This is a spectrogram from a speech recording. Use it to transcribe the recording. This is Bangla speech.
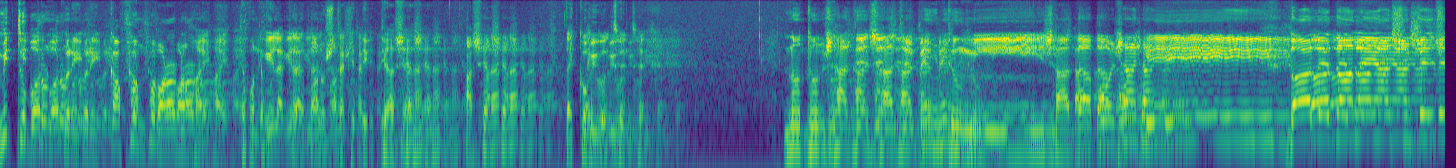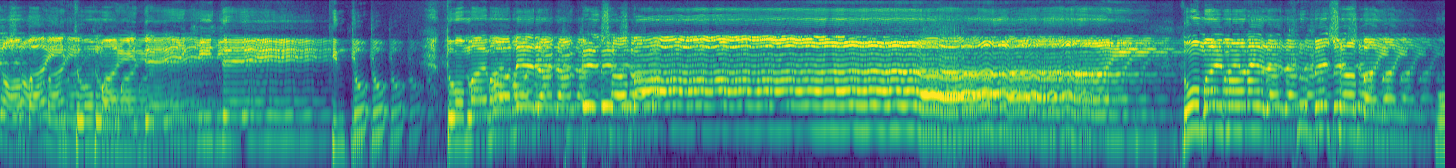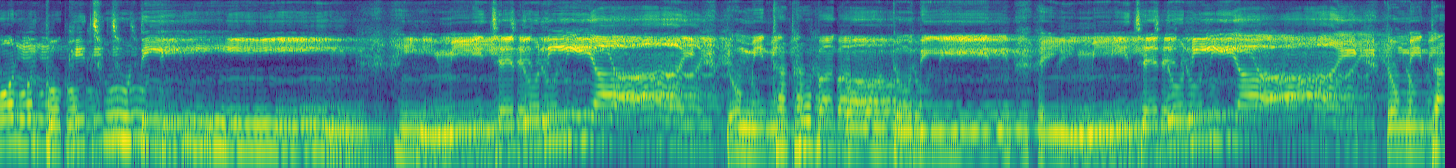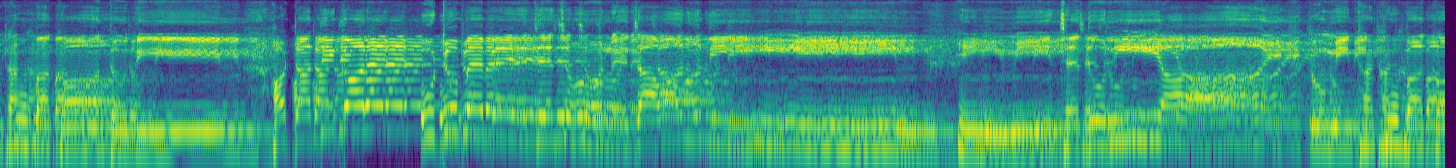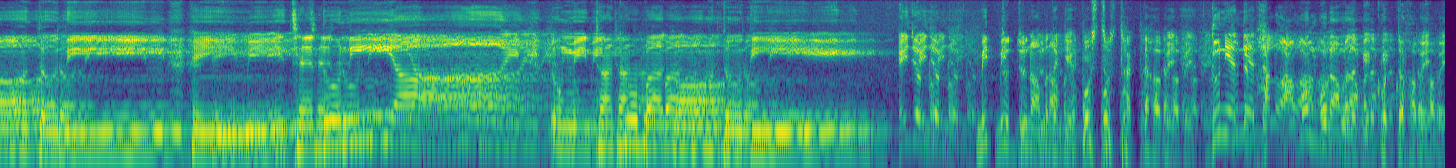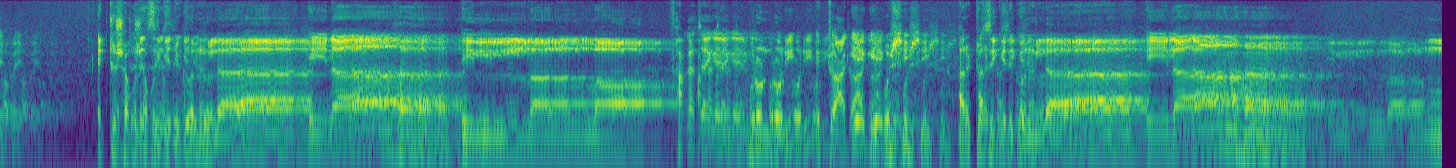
মৃত্যু বরণ করে কাফন পরানো হয়। তখন এলাকার মানুষ তাকে দেখতে আসে না? আসে না? তাই কবি বলছেন নতুন সাজে সাজবে তুমি সাদা পোশাকে। দলে দলে আসবে সবাই তোমায় দেখিতে। কিন্তু তোমায় মনে রাখবে অল্প কিছু দিন। এই মিছে দুনিয়ায়, তুমি থাকবা কতদিন? এই মিছে দুনিয়ায়, তুমি থাকবা কতদিন? হঠাৎ করে উঠবে বেজে চলে যাওয়ার দিন। হিমিছে তুমি থাকবা কতদিন? এই মিছে দুনিয়ায় তুমি থাকবা কতদিন? এই জন্য মৃত্যুর জন্য আমাদেরকে প্রস্তুত থাকতে হবে। দুনিয়াতে ভালো আমলগুলো আমাদেরকে করতে হবে। একটু সকলে জিকির ফাঁকা জায়গায় পূরণ করি, একটু আগে আগে বসি। আর একটু জিকির করুন ইলাহা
